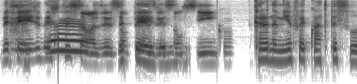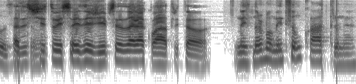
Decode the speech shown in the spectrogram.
Depende da instituição, às vezes são Depende. três, às vezes são cinco. Cara, na minha foi quatro pessoas. As então. instituições egípcias eram quatro, então. Mas normalmente são quatro, né?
